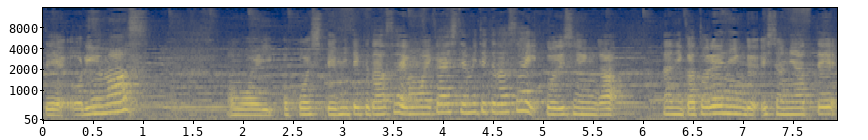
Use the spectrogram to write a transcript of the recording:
ております。思い起こしてみてください。思い返してみてください。ご自身が何かトレーニング一緒にやって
